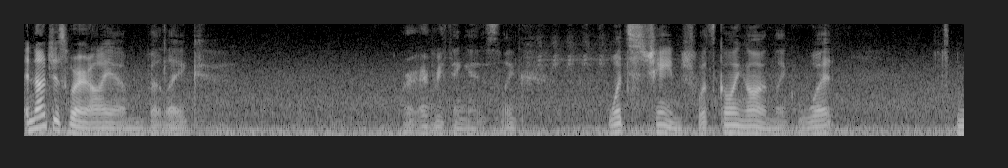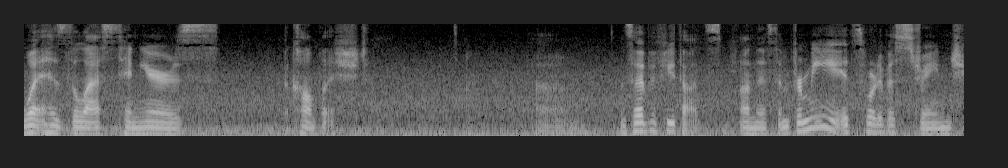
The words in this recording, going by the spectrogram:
And not just where I am, but like where everything is. Like what's changed? What's going on? Like what what has the last 10 years accomplished? Um, and so I have a few thoughts on this. And for me, it's sort of a strange,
